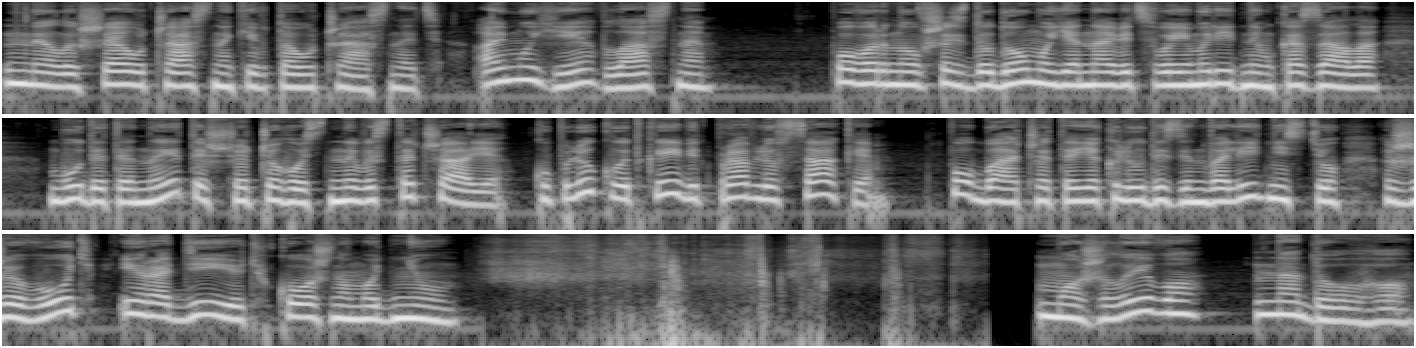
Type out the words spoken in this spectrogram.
не лише учасників та учасниць, а й моє власне. Повернувшись додому, я навіть своїм рідним казала будете нити, що чогось не вистачає, куплю квитки і відправлю в саки. Побачите, як люди з інвалідністю живуть і радіють кожному дню. Можливо, надовго.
